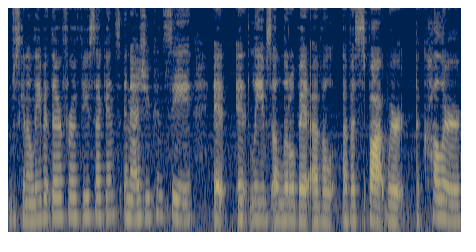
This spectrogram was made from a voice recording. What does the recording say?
I'm just going to leave it there for a few seconds and as you can see it it leaves a little bit of a, of a spot where the color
